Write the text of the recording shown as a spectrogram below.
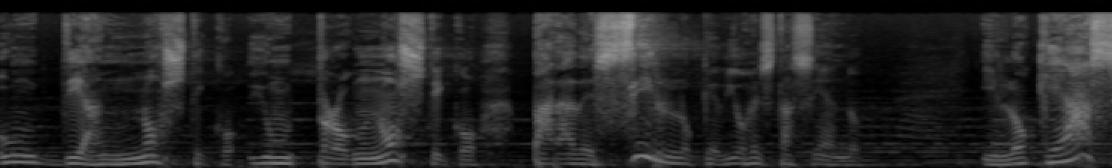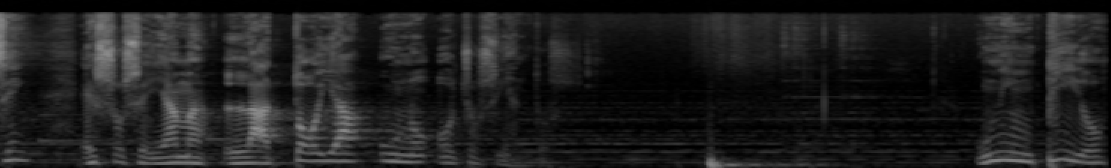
un diagnóstico y un pronóstico para decir lo que Dios está haciendo. Y lo que hacen eso se llama la Toya 1800. Un impío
